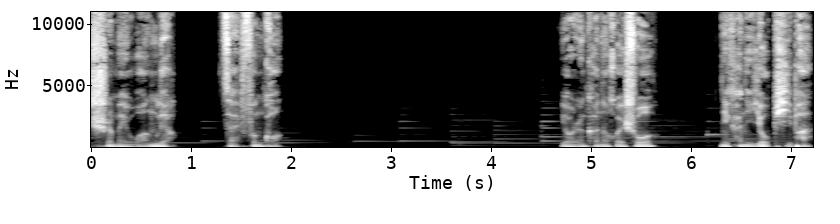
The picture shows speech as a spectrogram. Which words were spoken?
魑魅魍魉在疯狂。有人可能会说：“你看，你又批判，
